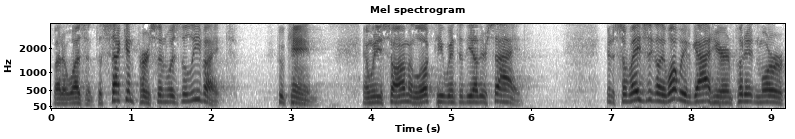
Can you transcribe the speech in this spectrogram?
But it wasn't. The second person was the Levite who came. And when he saw him and looked, he went to the other side. You know, so basically, what we've got here, and put it in more,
